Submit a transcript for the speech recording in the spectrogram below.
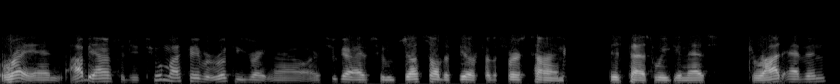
Right, and I'll be honest with you, two of my favorite rookies right now are two guys who just saw the field for the first time this past week, and that's Jerod Evans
